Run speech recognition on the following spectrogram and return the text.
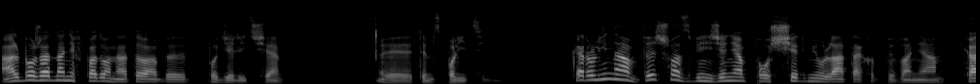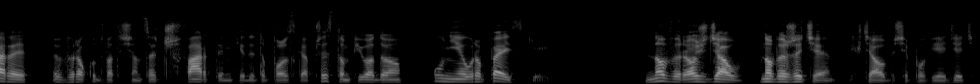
albo żadna nie wpadła na to, aby podzielić się y, tym z policją. Karolina wyszła z więzienia po siedmiu latach odbywania kary w roku 2004, kiedy to Polska przystąpiła do Unii Europejskiej. Nowy rozdział, nowe życie, chciałoby się powiedzieć.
